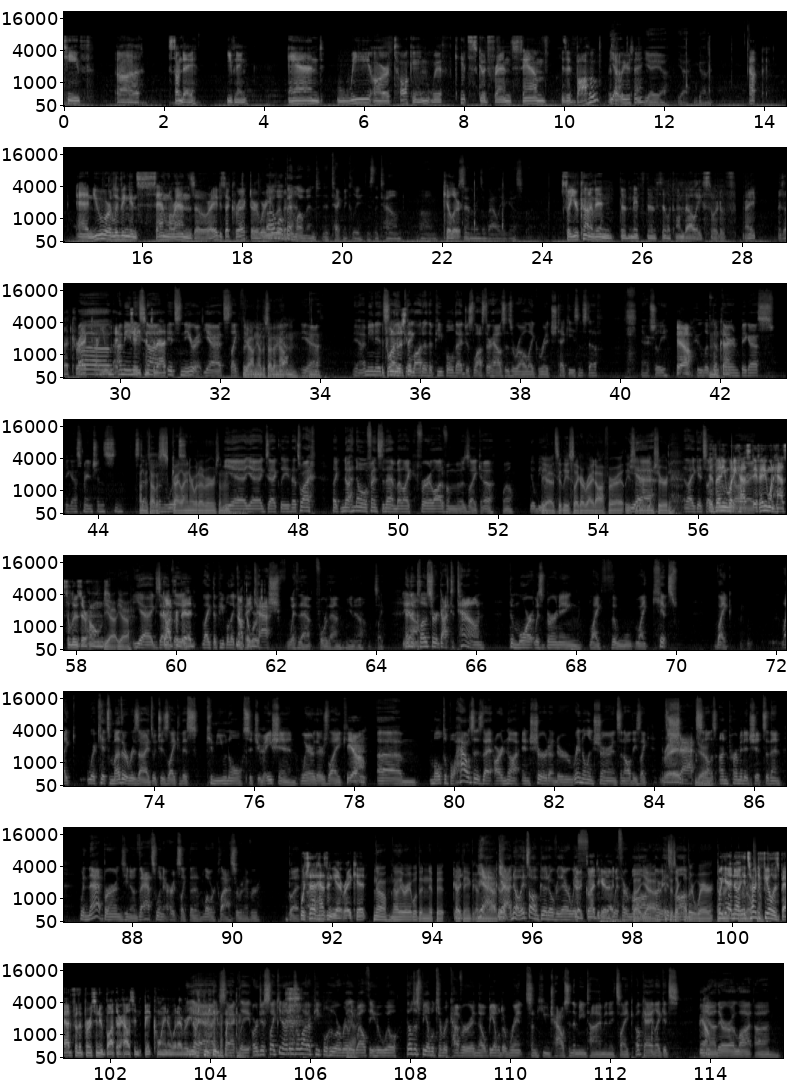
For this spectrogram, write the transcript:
It is 13th, uh, Sunday evening, and we are talking with Kit's good friend, Sam. Is it Bahu? Is Yeah. that what you're saying? Yeah, yeah, yeah. You got it. Uh, and you are living in San Lorenzo, right? Is that correct? Or where are you well, living? Ben at? Lomond uh, technically is the town. Um, Killer. San Lorenzo Valley, I guess. But So you're kind of in the midst of Silicon Valley, sort of, right? Is that correct? are you Um, I mean, it's adjacent not. to that? It's near it. Yeah, it's like Yeah, on the other minutes side of the mountain. Yeah. Yeah. yeah. I mean, it's, It's one of like those a thing- lot of the people that just lost their houses were all like rich techies and stuff. Actually, yeah. who lived up Okay. there in big ass, big ass mansions and stuff on the top of in the woods. Skyline or whatever or something. Yeah, yeah, exactly. That's why, like, no, no offense to them, but like for a lot of them, it was like, oh, well, you'll be. Yeah, okay. it's at least like a write off or at least they're Yeah. be insured. like it's like if anybody has, alright. if anyone has to lose their homes, Yeah, yeah. yeah, exactly. God forbid. Like the people that can Not pay cash with them for them, you know, it's like. yeah. And the closer it got to town, the more it was burning. Like the like Kit's, like, like where Kit's mother resides, which is like this communal situation where there's like yeah, um multiple houses that are not insured under rental insurance and all these like Right. shacks and all this unpermitted shit. So then when that burns, you know, that's when it hurts like the lower class or whatever. But which that um, hasn't yet, right, Kit? No, no, they were able to nip it. I think. I mean, yeah, yeah, no, it's all good over there with Good, glad to hear that. with her But mom yeah, or it's his just like mom. otherwhere. but yeah, no, it's hard to feel as bad for the person who bought their house in Bitcoin or whatever. You know what yeah, I mean? exactly. Or just like you know, there's a lot of people who are really Yeah. wealthy who will they'll just be able to recover and they'll be able to rent some huge house in the meantime. And it's like okay, like it's Yeah. you know there are a lot. um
